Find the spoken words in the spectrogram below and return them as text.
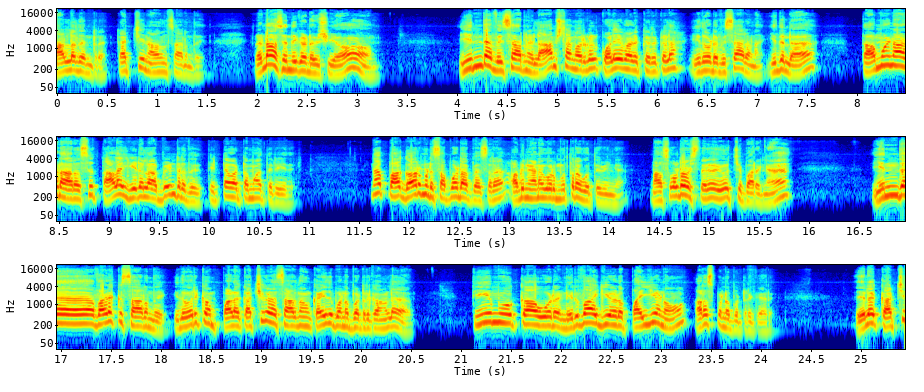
நல்லதுன்ற கட்சி நலன் சார்ந்து. ரெண்டாவது சிந்திக்க வேண்டிய விஷயம் இந்த விசாரணையில் ஆம்ஸ்டாங் அவர்கள் கொலை வழக்கு இருக்குல்ல இதோட விசாரணை. இதில் தமிழ்நாடு அரசு தலையிடலை அப்படின்றது திட்டவட்டமாக தெரியுது. என்னப்பா கவர்மெண்ட் சப்போர்ட்டாக பேசுகிறேன் அப்படின்னு எனக்கு ஒரு முத்திரை குத்துவீங்க. நான் சொல்கிற விஷயத்தை யோசிச்சு பாருங்கள் இந்த வழக்கு சார்ந்து இது வரைக்கும் பல கட்சிகளை சார்ந்தவங்க கைது பண்ணப்பட்டிருக்காங்களே திமுகவோட நிர்வாகியோட பையனும் அரெஸ்ட் பண்ணப்பட்டிருக்காரு. இதில் கட்சி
